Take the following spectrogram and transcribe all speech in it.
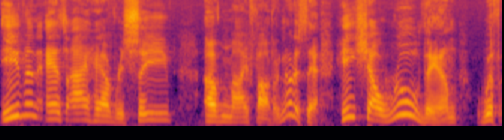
even as I have received of my Father. Notice that. He shall rule them with,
